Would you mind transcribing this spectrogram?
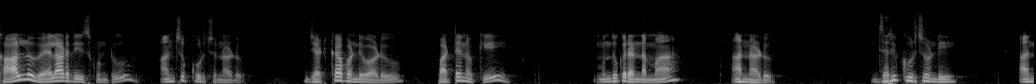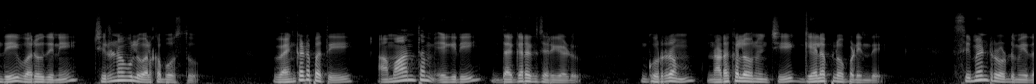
కాళ్ళు వేలాడదీసుకుంటూ అంచు కూర్చున్నాడు. జట్కా బండివాడు పట్టెనొక్కి ముందుకు రండమ్మా అన్నాడు. జరి కూర్చోండి అంది వరూదిని చిరునవ్వులు వలకబోస్తూ. వెంకటపతి అమాంతం ఎగిరి దగ్గరకు జరిగాడు. గుర్రం నడకలో నుంచి గేలప్లో పడింది. సిమెంట్ రోడ్డు మీద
